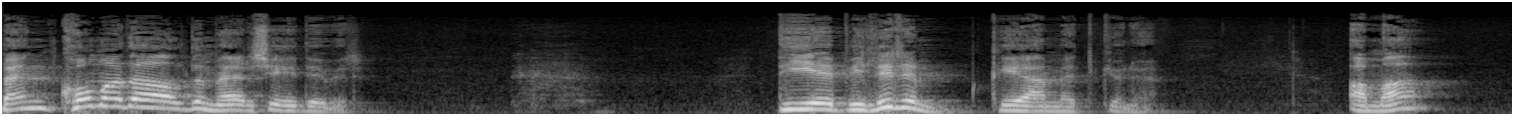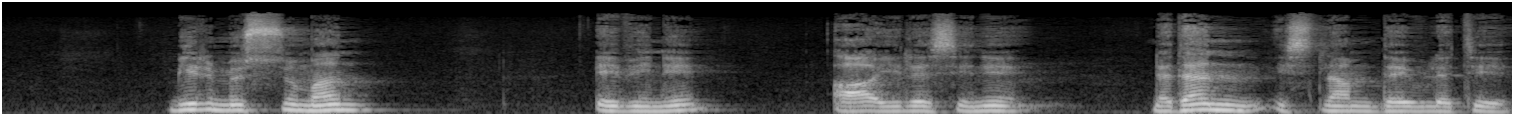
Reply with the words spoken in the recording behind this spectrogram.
Ben komada aldım her şeyi devir. Diyebilirim kıyamet günü. Ama bir Müslüman evini, ailesini neden İslam devleti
